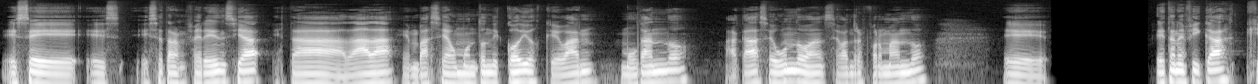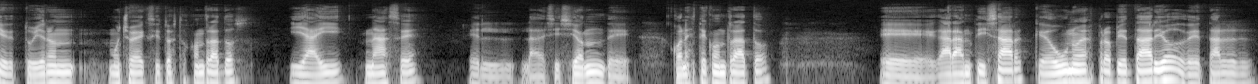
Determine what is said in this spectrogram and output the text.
ese, es, esa transferencia está dada en base a un montón de códigos que van mutando a cada segundo se van transformando. Eh, es tan eficaz que tuvieron mucho éxito estos contratos y ahí nace la decisión de, con este contrato, eh, garantizar que uno es propietario de tal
